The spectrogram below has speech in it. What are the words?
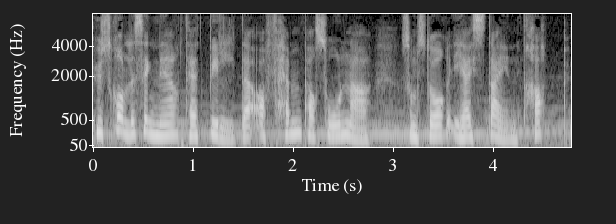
Hun scroller seg ned til et bilde av fem personer som står i ei steintrapp.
